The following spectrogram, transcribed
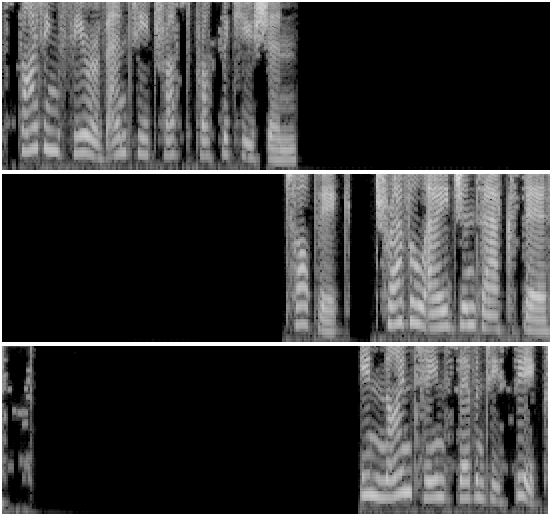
citing fear of antitrust prosecution. Topic: Travel agent access. In 1976,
